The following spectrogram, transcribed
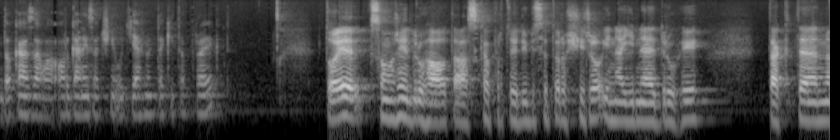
dokázala organizačně utiahnuť takýto projekt? To je samozřejmě druhá otázka, protože kdyby se to rozšířilo i na jiné druhy, tak ten,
